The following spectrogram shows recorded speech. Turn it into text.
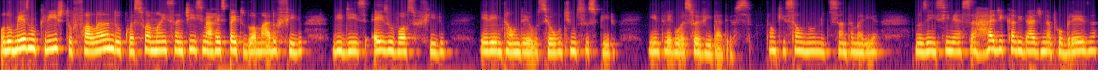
onde o mesmo Cristo, falando com a sua Mãe Santíssima a respeito do amado Filho, lhe diz: Eis o vosso Filho. Ele então deu o seu último suspiro e entregou a sua vida a Deus. Então, que São Nuno de Santa Maria nos ensine essa radicalidade na pobreza,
